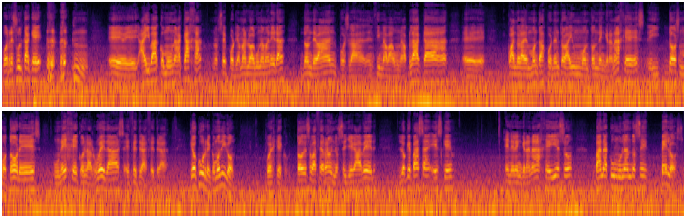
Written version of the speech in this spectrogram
pues resulta que eh, ahí va como una caja, no sé, por llamarlo de alguna manera, donde van, pues la, encima va una placa, eh, cuando la desmontas por dentro hay un montón de engranajes y dos motores, un eje con las ruedas, etcétera, etcétera. ¿Qué ocurre? Como digo, pues que todo eso va cerrado y no se llega a ver. Lo que pasa es que en el engranaje y eso van acumulándose pelos,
